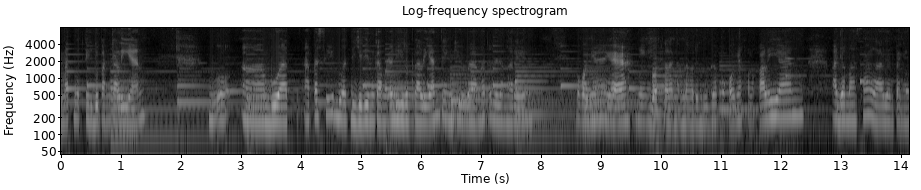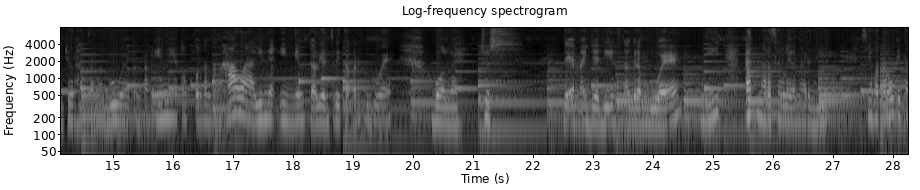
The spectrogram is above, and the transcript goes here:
amat buat kehidupan kalian. Bu, uh, buat apa sih? Buat dijadiin cameo di hidup kalian thank you banget udah dengerin. Pokoknya ya nih buat kalian yang dengerin juga pokoknya kalau kalian ada masalah dan pengen curhat sama gue tentang ini ataupun tentang hal lain yang ingin kalian ceritakan ke gue boleh cus DM aja di Instagram gue di @marceleonardi. Siapa tahu kita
